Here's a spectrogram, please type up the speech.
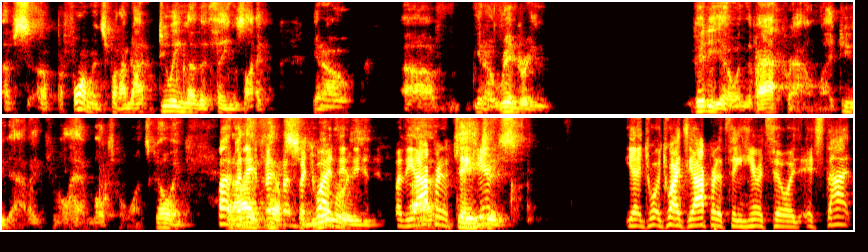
of, of performance, but I'm not doing other things like you know um, you know, rendering video in the background. I do that. I will have multiple ones going. But, but, but, but, Dwight, but the uh, operative uh, thing here, yeah, Dwight, the operative thing here too, it's not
